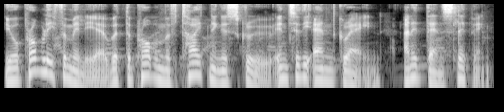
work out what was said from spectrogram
You're probably familiar with the problem of tightening a screw into the end grain and it then slipping.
